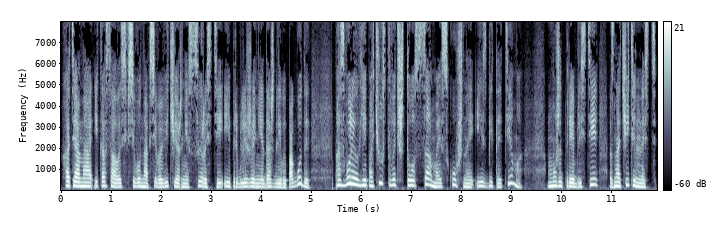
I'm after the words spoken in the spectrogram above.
хотя она и касалась всего-навсего вечерней сырости и приближения дождливой погоды, позволил ей почувствовать, что самая скучная и избитая тема может приобрести значительность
